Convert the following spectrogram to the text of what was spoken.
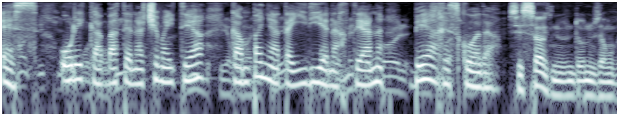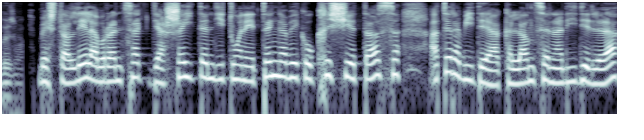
Ez, oreka baten atxemaitea, kampaina eta hirien artean beharrezkoa da. C'est ça dont nous avons besoin. Bestalde, laborantzak jasaiten dituen etengabeko krisietaz, aterabideak lantzen ari direla,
